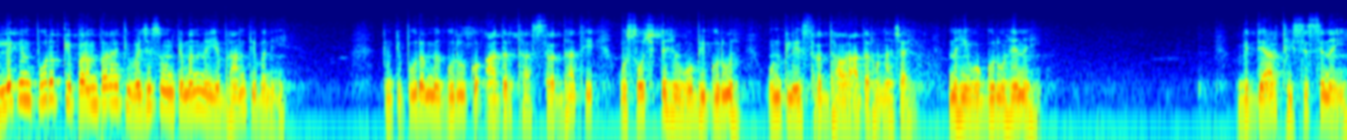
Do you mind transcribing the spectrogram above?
लेकिन पूरब की परंपरा की वजह से उनके मन में यह भ्रांति बनी। क्योंकि पूरब में गुरु को आदर था, श्रद्धा थी, वो सोचते हैं वो भी गुरु हैं, उनके लिए श्रद्धा और आदर होना चाहिए। नहीं, वो गुरु है नहीं। विद्यार्थी, शिष्य नहीं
